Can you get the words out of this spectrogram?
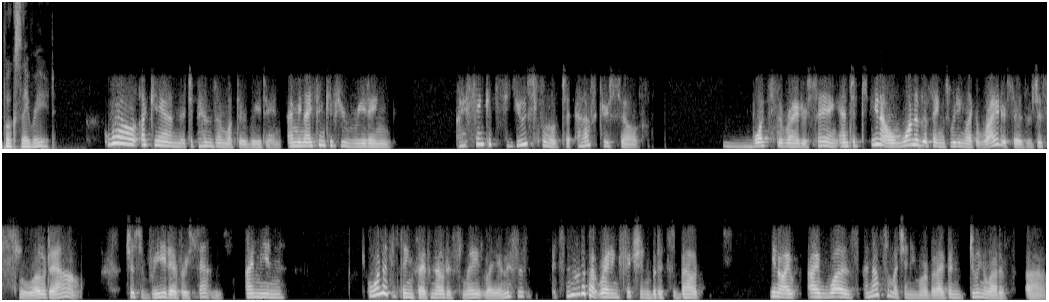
books they read? Well, again, it depends on what they're reading. I mean, I think if you're reading, I think it's useful to ask yourself, what's the writer saying? And to, you know, one of the things reading like a writer says is just slow down, just read every sentence. I mean, one of the things I've noticed lately, and this is, it's not about writing fiction, but it's about you know, I I was not so much anymore, but I've been doing a lot of uh,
